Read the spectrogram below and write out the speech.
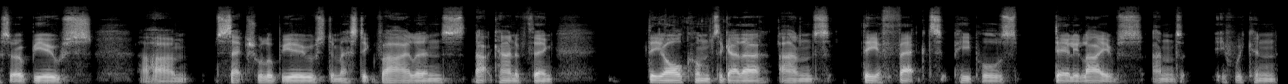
So abuse, um, sexual abuse, domestic violence, that kind of thing, they all come together and they affect people's daily lives. And if we can,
